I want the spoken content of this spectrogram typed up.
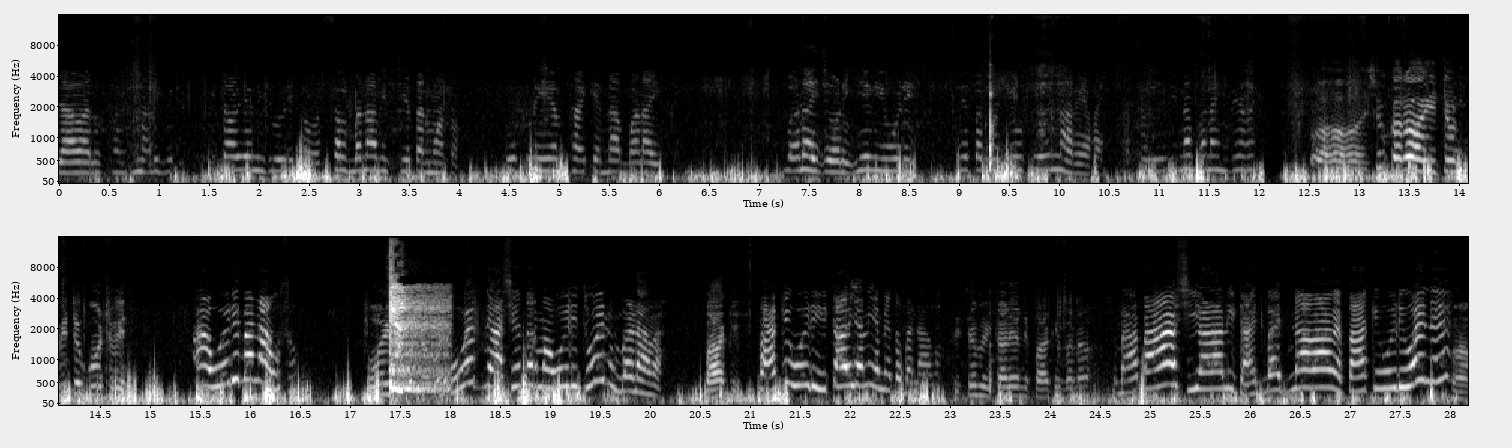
જવાનું થાય મારી બેટી જોડી તો અસલ બનાવી ચેતનમાં તો. કોકને એમ થાય કે ના બનાવી બનાવી જોણી એવી ઓળી. ચેતનમાં જેવું કેવું ના રહેવાય. અસલ એવી ના બનાવી રહેવાય. શું કરો ઈટું બીટું ગોઠવીને? આ ઓળી બનાવું છું. જ ને આ ખેતરમાં ઓળી જોઈ ને બનાવવા પાકી? પાકી ઓળી ઇટાલિયાની અમે તો બનાવો. તે ચમ ઇટાલિયાની પાકી બનાવો. બાબા શિયાળાની ટાઈટ બાઈટ ના આવે. પાકી ઓળી હોય ને હા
